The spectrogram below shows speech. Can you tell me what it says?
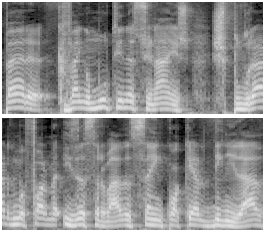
para que venham multinacionais explorar de uma forma exacerbada, sem qualquer dignidade,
